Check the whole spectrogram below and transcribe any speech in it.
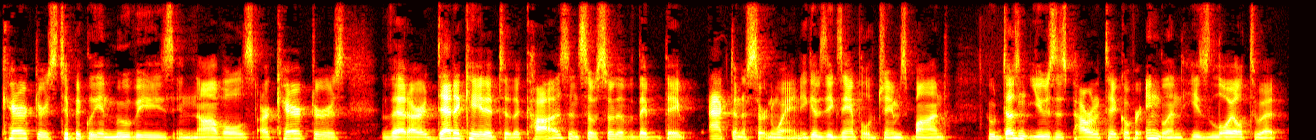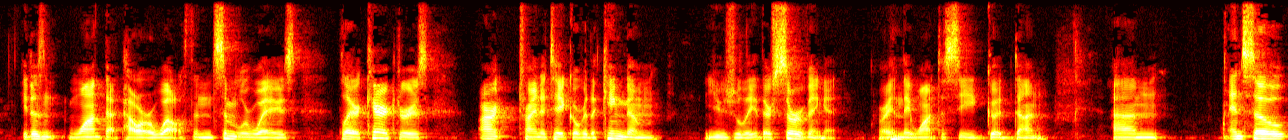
characters typically in movies, in novels, are characters that are dedicated to the cause, and so sort of they they act in a certain way. And he gives the example of James Bond, who doesn't use his power to take over England. He's loyal to it. He doesn't want that power or wealth. And in similar ways, player characters aren't trying to take over the kingdom. Usually, they're serving it, right? And they want to see good done. Um, and so,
